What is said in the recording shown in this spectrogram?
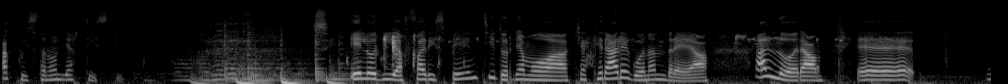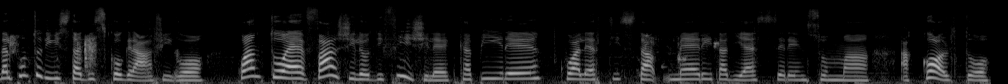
acquistano gli artisti. Il cuore Elodie Affari Spenti, torniamo a chiacchierare con Andrea. Allora, eh, dal punto di vista discografico, quanto è facile o difficile capire quale artista merita di essere insomma accolto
